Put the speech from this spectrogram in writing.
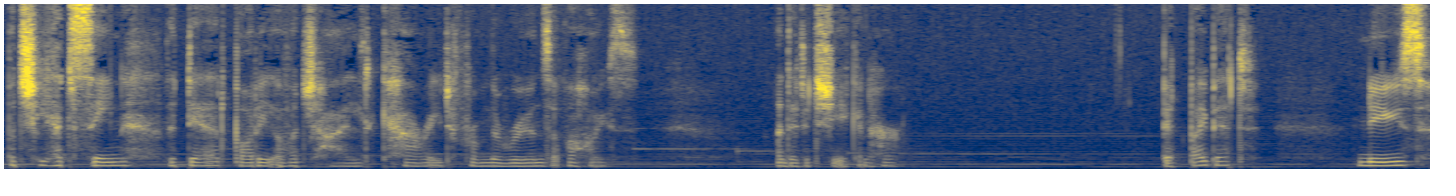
But she had seen the dead body of a child carried from the ruins of a house, and it had shaken her. Bit by bit, news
